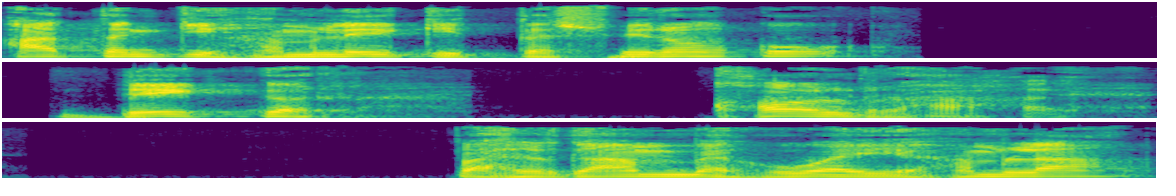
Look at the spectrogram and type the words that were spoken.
आतंकी हमले की तस्वीरों को देखकर खोल रहा है। पहलगाम में हुआ यह हमला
